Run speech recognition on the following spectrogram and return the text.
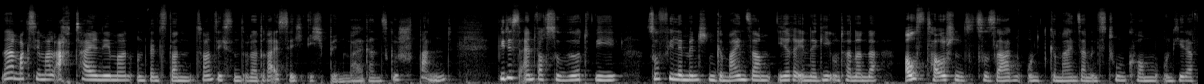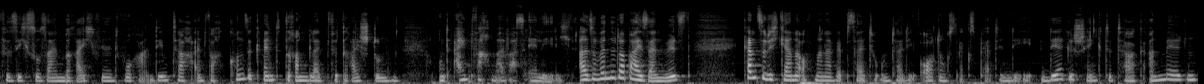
na, maximal acht Teilnehmern und wenn es dann 20 sind oder 30, ich bin mal ganz gespannt, wie das einfach so wird, wie so viele Menschen gemeinsam ihre Energie untereinander austauschen sozusagen und gemeinsam ins Tun kommen und jeder für sich so seinen Bereich findet, wo er an dem Tag einfach konsequent dran bleibt für drei Stunden und einfach mal was erledigt. Also wenn du dabei sein willst, kannst du dich gerne auf meiner Webseite unter die Ordnungsexpertin.de der geschenkte Tag anmelden.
